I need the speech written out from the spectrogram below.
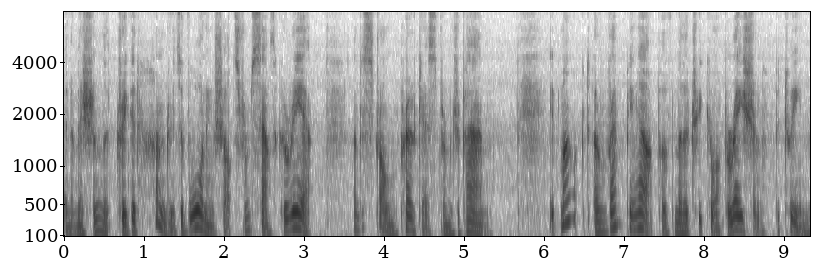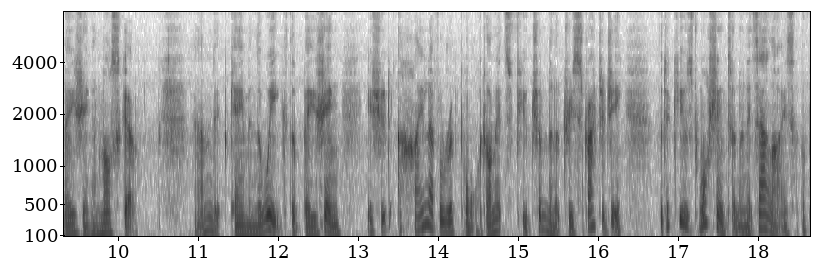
in a mission that triggered hundreds of warning shots from South Korea and a strong protest from Japan. It marked a ramping up of military cooperation between Beijing and Moscow. And it came in the week that Beijing issued a high-level report on its future military strategy that accused Washington and its allies of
